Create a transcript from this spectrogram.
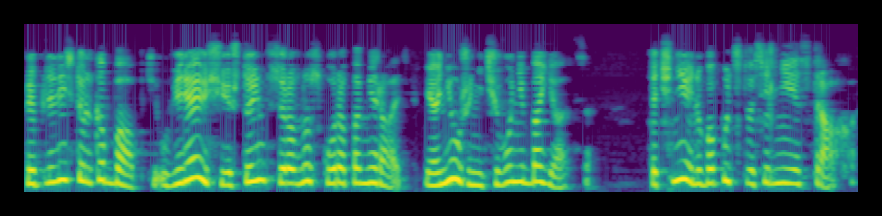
Приплелись только бабки, уверяющие, что им все равно скоро помирать, и они уже ничего не боятся. Точнее, любопытство сильнее страха.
